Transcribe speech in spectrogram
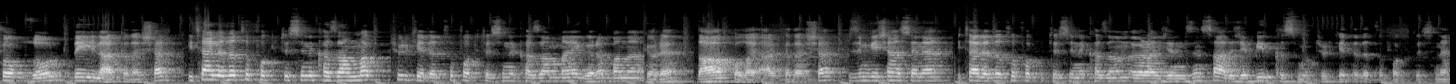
çok zor değil arkadaşlar. İtalya'da tıp fakültesini kazanmak Türkiye'de tıp fakültesini kazanmaya göre bana göre daha kolay arkadaşlar. Bizim geçen sene İtalya'da tıp fakültesini kazanan öğrencilerimizin sadece bir kısmı Türkiye'de de tıp fakültesine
